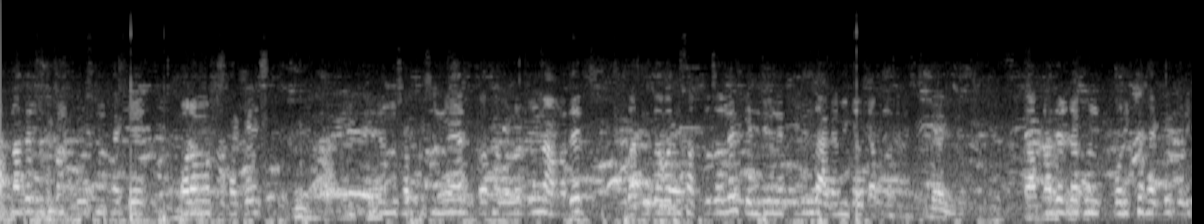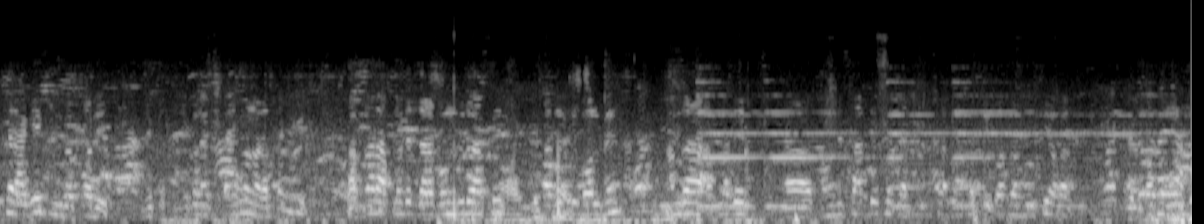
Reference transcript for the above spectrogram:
আপনাদের যদি কোনো প্রশ্ন থাকে পরামর্শ থাকে এই জন্য সব কিছু নিয়ে কথা বলার জন্য আমাদের জাতীয়তাবাদী ছাত্র দলের কেন্দ্রীয় নেতৃবৃন্দ আগামীকালকে আপনাদের স্কুলে আসবে তো আপনাদের যখন পরীক্ষা থাকবে, পরীক্ষার আগে কিংবা পরে, যে কোনো একটা টাইমে ওনারা থাকবে। আপনারা আপনাদের যারা বন্ধুরা আছে, তাদেরকে বলবেন, আমরা আপনাদের আমাদের স্যারদের সাথে আপনাদের সাথে কথা বলছি, আবার কথা বলব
